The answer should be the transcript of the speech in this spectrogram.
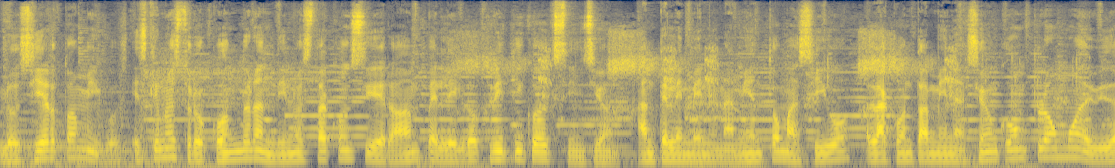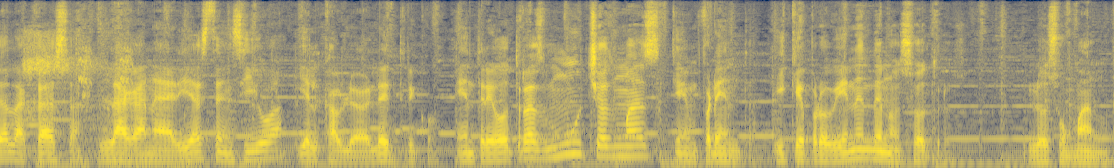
Lo cierto amigos es que nuestro cóndor andino está considerado en peligro crítico de extinción ante el envenenamiento masivo, la contaminación con plomo debido a la caza, la ganadería extensiva y el cableado eléctrico, entre otras muchas más que enfrenta y que provienen de nosotros, los humanos.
